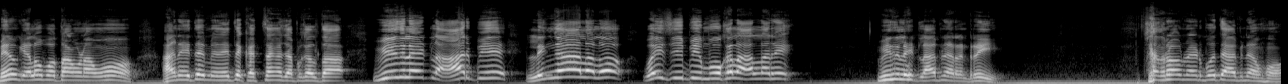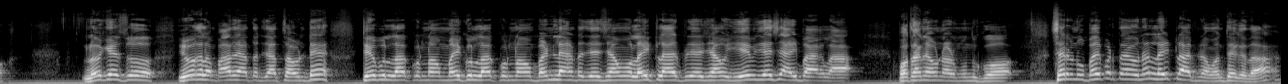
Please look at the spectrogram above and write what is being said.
మేము గెలవబోతా ఉన్నాము అని అయితే మేమైతే ఖచ్చితంగా చెప్పగలుగుతా. వీధి ఆర్పి లింగాలలో వైసీపీ మూకల అల్లరి. వీధి లైట్లు ఆపినారంట్రీ చంద్రబాబు నాయుడు పోతే ఆపినాము. లోకేష్ యువకులం పాదయాత్ర చేస్తూ ఉంటే టేబుల్ లాక్కున్నాం మైకులు లాక్కున్నాం బండ్లు ఆంట చేసాము లైట్లు ఆర్పి చేసాము ఏమి చేసి అయి బాగలా పోతానే ఉన్నాడు ముందుకో. సరే నువ్వు భయపడతావు లైట్లు ఆపినావు అంతే కదా?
